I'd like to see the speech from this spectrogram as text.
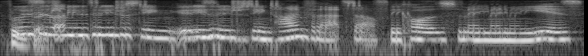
food. Well, this things. is, I mean, it's an interesting, it is an interesting time for that stuff because for many, many, many years,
